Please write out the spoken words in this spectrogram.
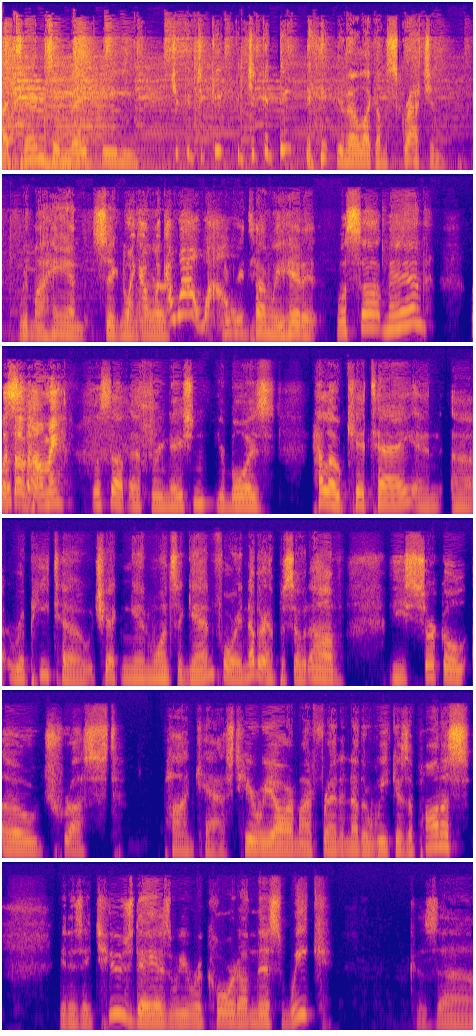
I, tend to make the chicka chicka chicka ding, you know, like I'm scratching with my hand signal there every time we hit it. What's up, man? What's, up, homie? What's up, F3 Nation? Your boys, Hello Kitty and uh, Repito checking in once again for another episode of the Circle O Trust podcast. Here we are, my friend. Another week is upon us. It is a Tuesday as we record on this week because uh,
